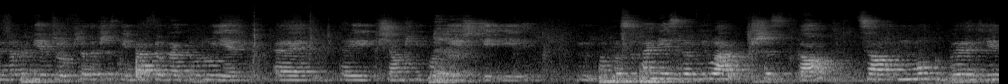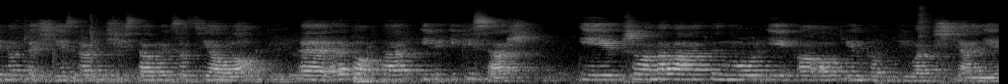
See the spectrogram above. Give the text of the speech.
Dobry wieczór. Przede wszystkim bardzo gratuluję e, tej książki, powieści i po prostu Pani zrobiła wszystko, co mógłby jednocześnie zrobić historyk, socjolog, e, reporter i, i pisarz. I przełamała ten mur i o okienko wbiła w ścianie.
